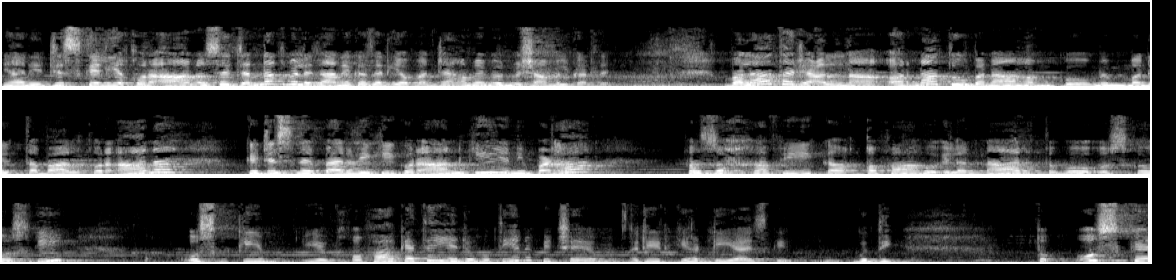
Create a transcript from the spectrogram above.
یعنی جس کے لیے قرآن اسے جنت میں لے جانے کا ذریعہ بن جائے، ہمیں بھی ان میں شامل کر دے۔ ولا تجعلنا، اور نہ تو بنا ہم کو، ممن اتبع القرآن، کہ جس نے پیروی کی قرآن کی یعنی پڑھا فضح فی کا قفا النار، تو وہ اس کو، اس کی اس کی، یہ خفا کہتے ہیں، یہ جو ہوتی ہے نا پیچھے، ریڑھ کی ہڈی ہے اس کی گدی۔ تو اس کے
